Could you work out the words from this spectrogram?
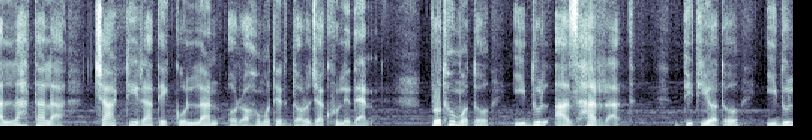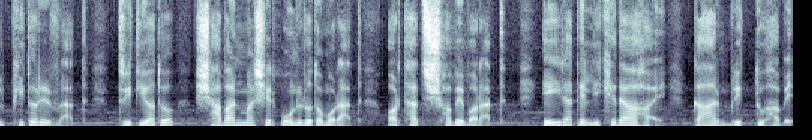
আল্লাহ তালা চারটি রাতে কল্যাণ ও রহমতের দরজা খুলে দেন। প্রথমত ঈদুল আজহার রাত, দ্বিতীয়ত ঈদুল ফিতরের রাত, তৃতীয়ত শাবান মাসের পনেরোতম রাত, অর্থাৎ শবে বরাত। এই রাতে লিখে দেওয়া হয় কার মৃত্যু হবে,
